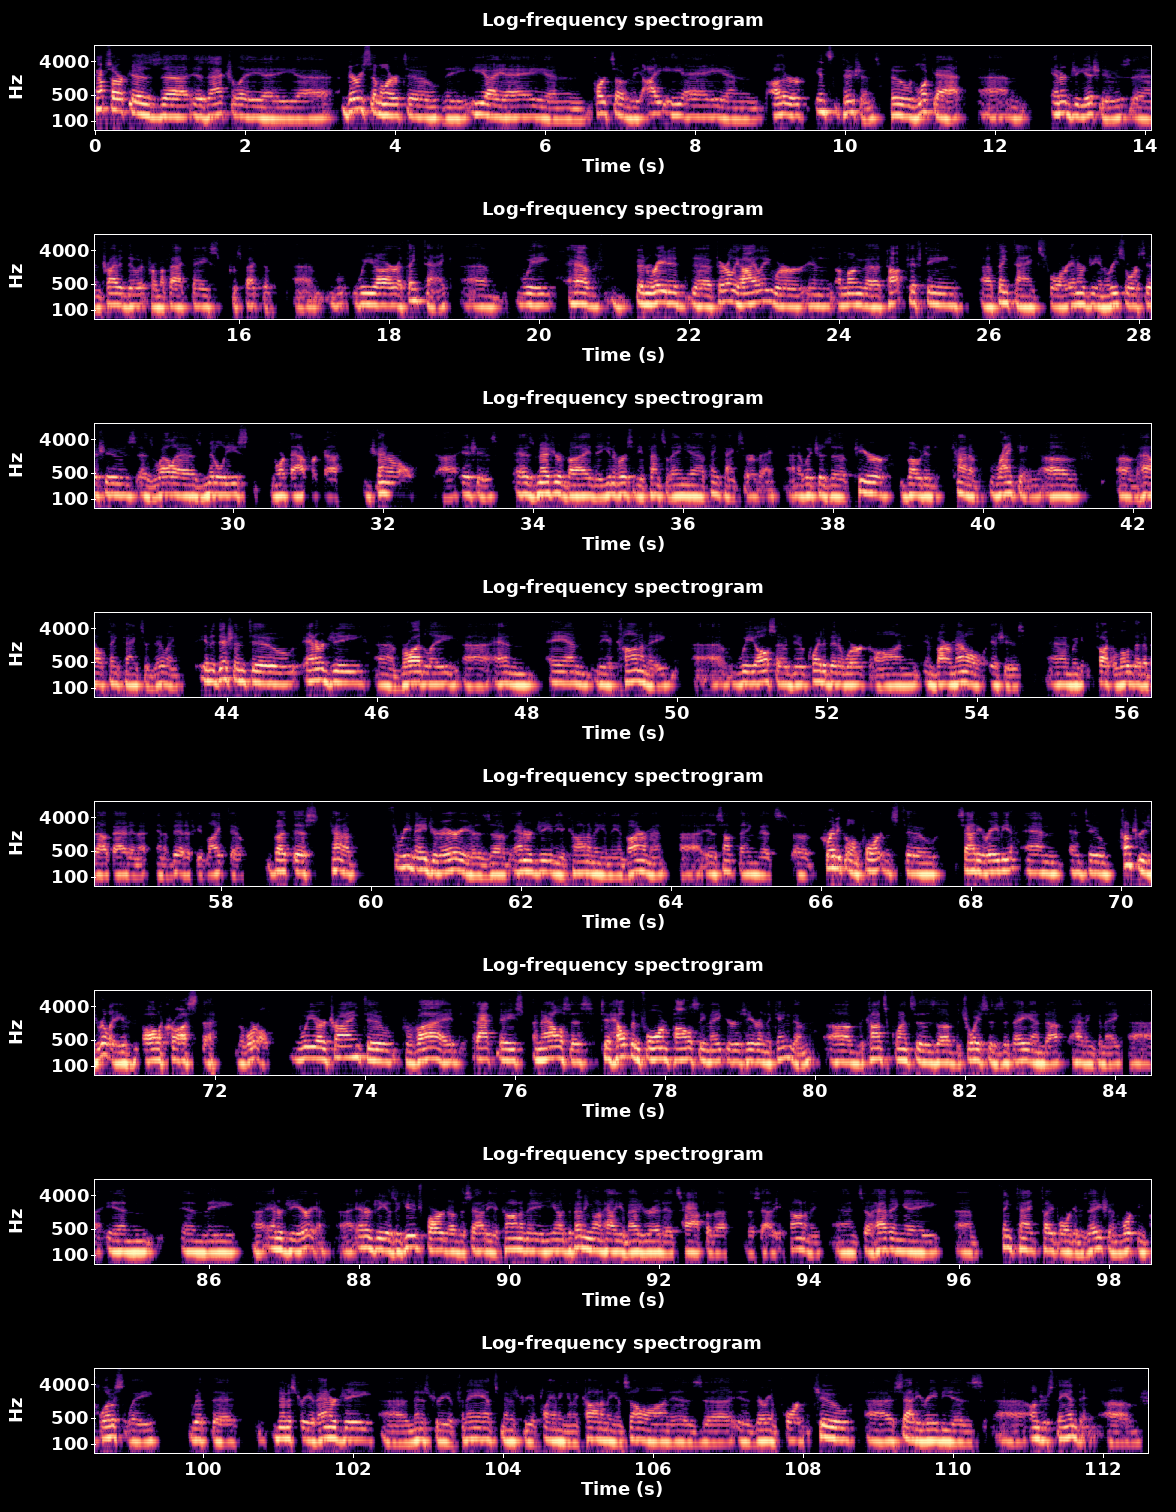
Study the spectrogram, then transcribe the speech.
KAPSARC is uh, is actually a uh, very similar to the EIA and parts of the IEA and other institutions who look at um, energy issues and try to do it from a fact-based perspective. Um, we are a think tank. Um, we have been rated uh, fairly highly. We're in among the top 15 uh, think tanks for energy and resource issues, as well as Middle East, North Africa general uh, issues, as measured by the University of Pennsylvania Think Tank Survey, uh, which is a peer voted kind of ranking of, of how think tanks are doing. In addition to energy uh, broadly uh, and, and the economy, uh, we also do quite a bit of work on environmental issues and we can talk a little bit about that in a, in a bit if you'd like to. But this kind of three major areas of energy, the economy, and the environment uh, is something that's of critical importance to Saudi Arabia and, and to countries really all across the, the world we are trying to provide fact based analysis to help inform policymakers here in the kingdom of the consequences of the choices that they end up having to make uh, in in the uh, energy area. Uh, energy is a huge part of the Saudi economy. You know, depending on how you measure it, it's half of the, the Saudi economy. And so having a uh, think tank type organization working closely with the Ministry of Energy, uh, Ministry of Finance, Ministry of Planning and Economy, and so on is uh, is very important to uh, Saudi Arabia's uh, understanding of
